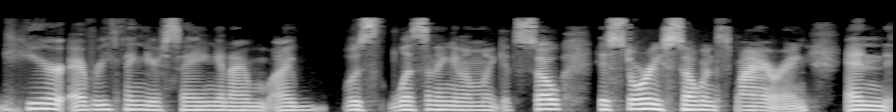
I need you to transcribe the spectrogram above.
hear everything you're saying and I'm I was listening and I'm like it's so his story's so inspiring and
